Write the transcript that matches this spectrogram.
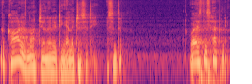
The car is not generating electricity, isn't it? Why is this happening?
